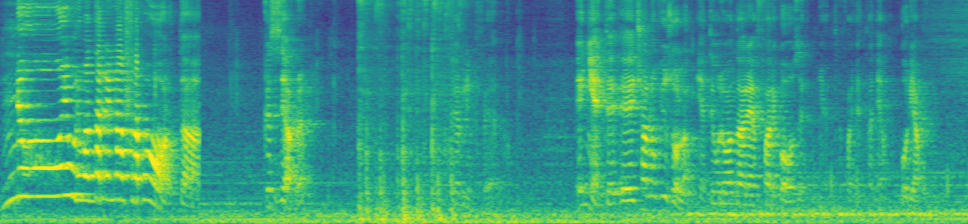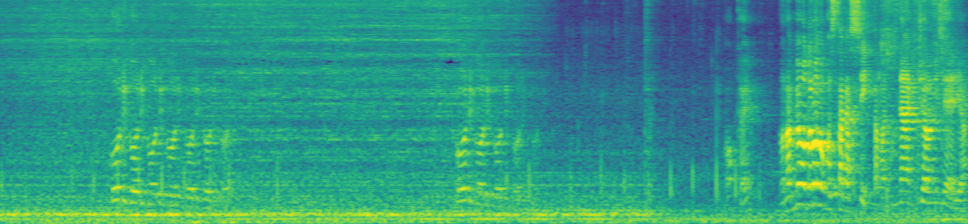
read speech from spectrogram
No, io volevo andare nell'altra porta! Questa si apre? E niente, eh, ci hanno chiuso là. Niente, volevo andare a fare cose. Niente, fa niente, andiamo, corriamo. Corri, corri, corri, corri, corri, corri, corri. Corri, corri, corri, corri, corri. Ok. Non abbiamo trovato questa cassetta, mannaggia la miseria.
